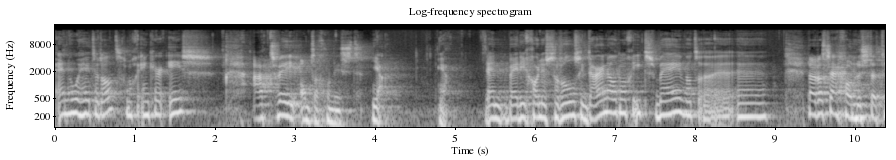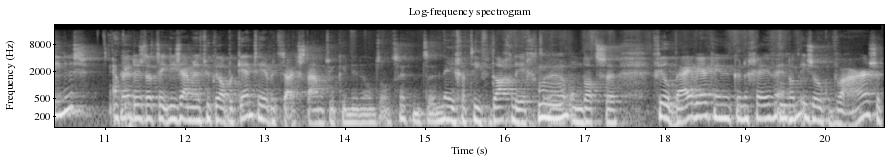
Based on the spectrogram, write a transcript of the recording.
En hoe heette dat? Nog één keer ACE? A2-antagonist. Ja. ja. En bij die cholesterol zit daar nou nog iets bij? Wat, eh, Nou, dat zijn gewoon de statines. Dus dat, die zijn we natuurlijk wel bekend. Die hebben het, staan natuurlijk in een ont- ontzettend eh, negatief daglicht. eh, Mhm. omdat ze veel bijwerkingen kunnen geven. En dat is ook waar. Ze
